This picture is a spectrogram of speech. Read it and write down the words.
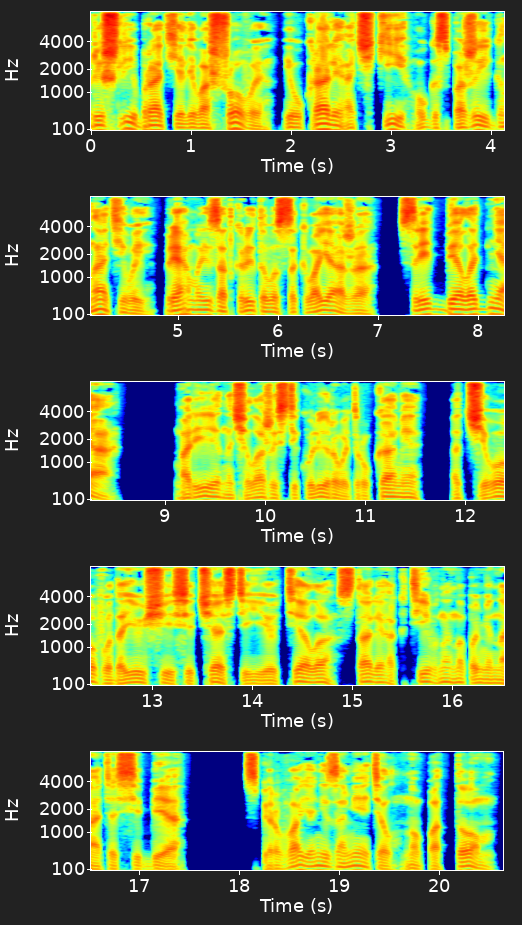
Пришли братья Левашовы и украли очки у госпожи Игнатьевой прямо из открытого саквояжа, средь бела дня». Мария начала жестикулировать руками, отчего выдающиеся части ее тела стали активно напоминать о себе. Сперва я не заметил, но потом...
